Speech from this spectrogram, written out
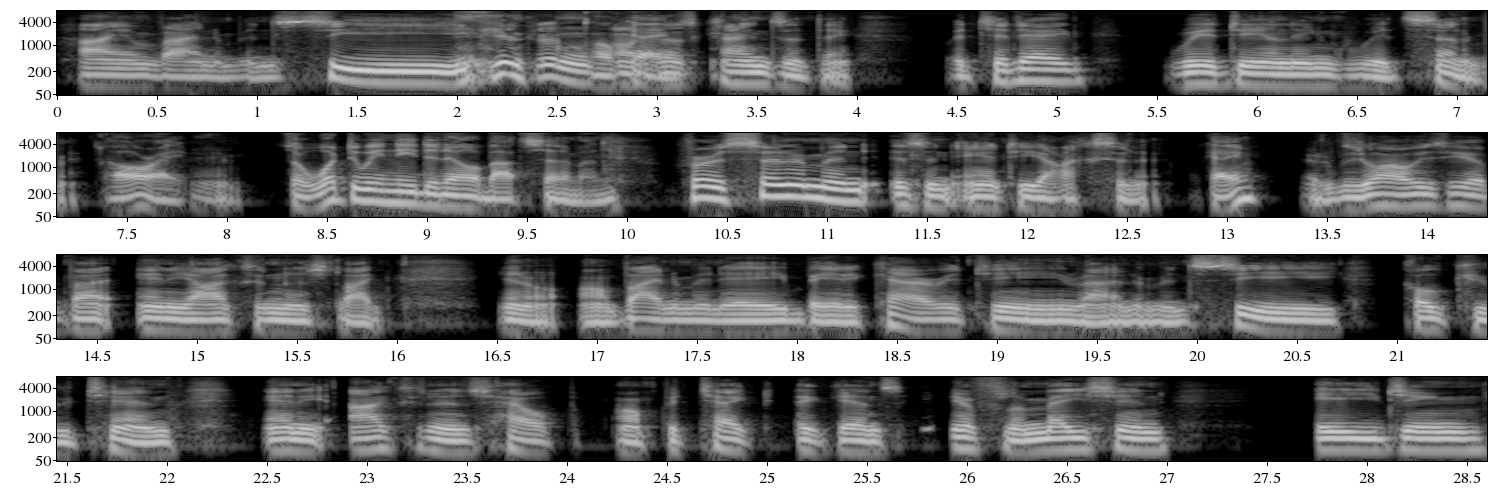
high in vitamin C, all those kinds of things. But today we're dealing with cinnamon. All right. Okay. So, what do we need to know about cinnamon? First, cinnamon is an antioxidant. Okay. You always hear about antioxidants like, you know, um, vitamin A, beta carotene, vitamin C, CoQ10. Antioxidants help uh, protect against inflammation, aging,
